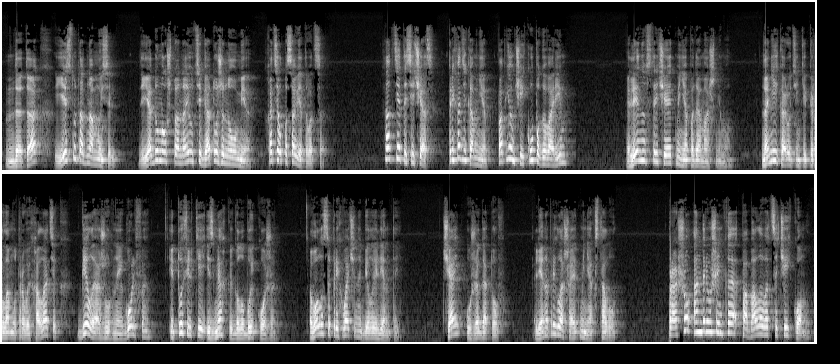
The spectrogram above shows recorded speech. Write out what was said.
«Да так, есть тут одна мысль. Я думал, что она и у тебя тоже на уме. Хотел посоветоваться». «А где ты сейчас? Приходи ко мне, попьем чайку, поговорим». Лена встречает меня по-домашнему. На ней коротенький перламутровый халатик, белые ажурные гольфы, и туфельки из мягкой голубой кожи. Волосы прихвачены белой лентой. Чай уже готов. Лена приглашает меня к столу. «Прошу, Андрюшенька, побаловаться чайком.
